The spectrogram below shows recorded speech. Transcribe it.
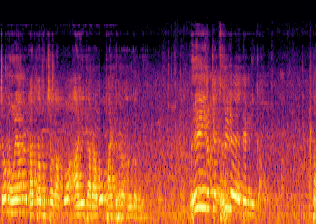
저 모양을 갖다 붙여갖고 아니다라고 발표를 한 겁니다. 왜 이렇게 틀려야 됩니까? 자,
